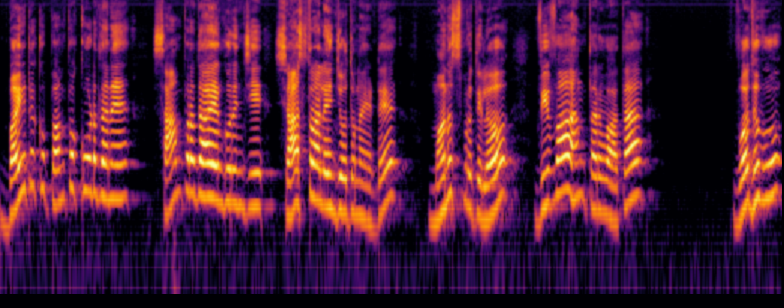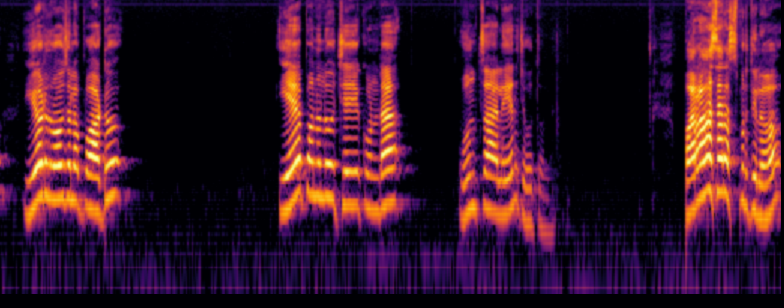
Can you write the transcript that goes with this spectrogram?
బయటకు పంపకూడదనే సాంప్రదాయం గురించి శాస్త్రాలు ఏం చెబుతున్నాయంటే మనుస్మృతిలో వివాహం తర్వాత వధువు ఏడు రోజుల పాటు ఏ పనులు చేయకుండా ఉంచాలి అని చెబుతుంది. పరాశర స్మృతిలో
